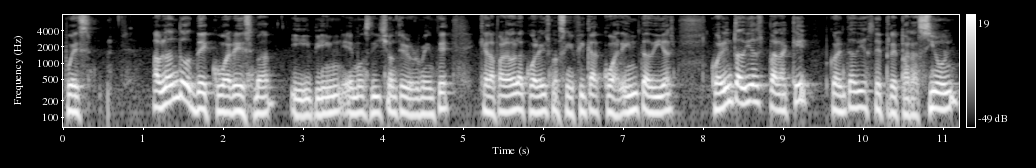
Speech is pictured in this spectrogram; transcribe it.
Pues hablando de cuaresma, y bien hemos dicho anteriormente que la palabra cuaresma significa 40 días. ¿40 días para qué? 40 días de preparación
